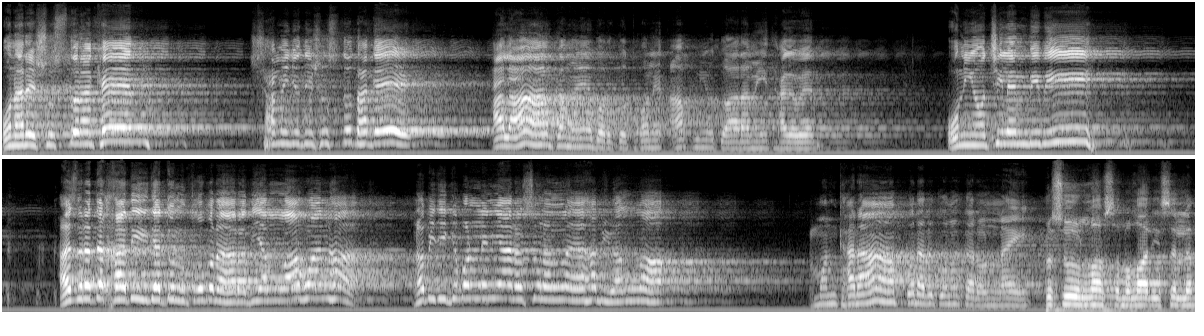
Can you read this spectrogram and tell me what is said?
ওনারে সুস্থ রাখেন। স্বামী যদি সুস্থ থাকে, হালাল কামাইয়ে বরকত হলে আপনিও তো আরামেই থাকবেন। উনিও ছিলেন বিবি হজরত খাদিজাতুল কুবরা রাদিয়াল্লাহু আনহা। নবীজিকে বললেন, ইয়া রাসূলুল্লাহ, হাবিবাল্লাহ। মন খারাপ করার কোনো কারণ নাই। রসুল্লাহ সাল্লি সাল্লাম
